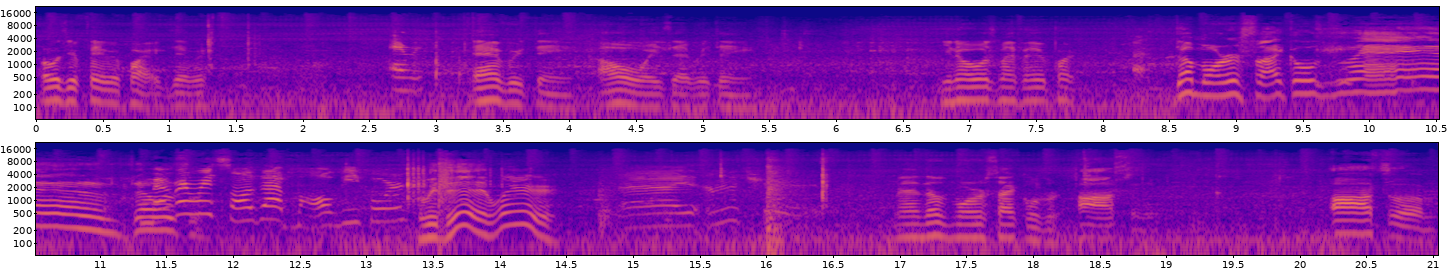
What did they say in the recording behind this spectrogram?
What was your favorite part, Xavier? Everything. Everything. Always everything. You know what was my favorite part? The motorcycles, man. That Remember was... we saw that ball before? we did. Where? Uh, I'm not sure. Man, those motorcycles were awesome. Awesome.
